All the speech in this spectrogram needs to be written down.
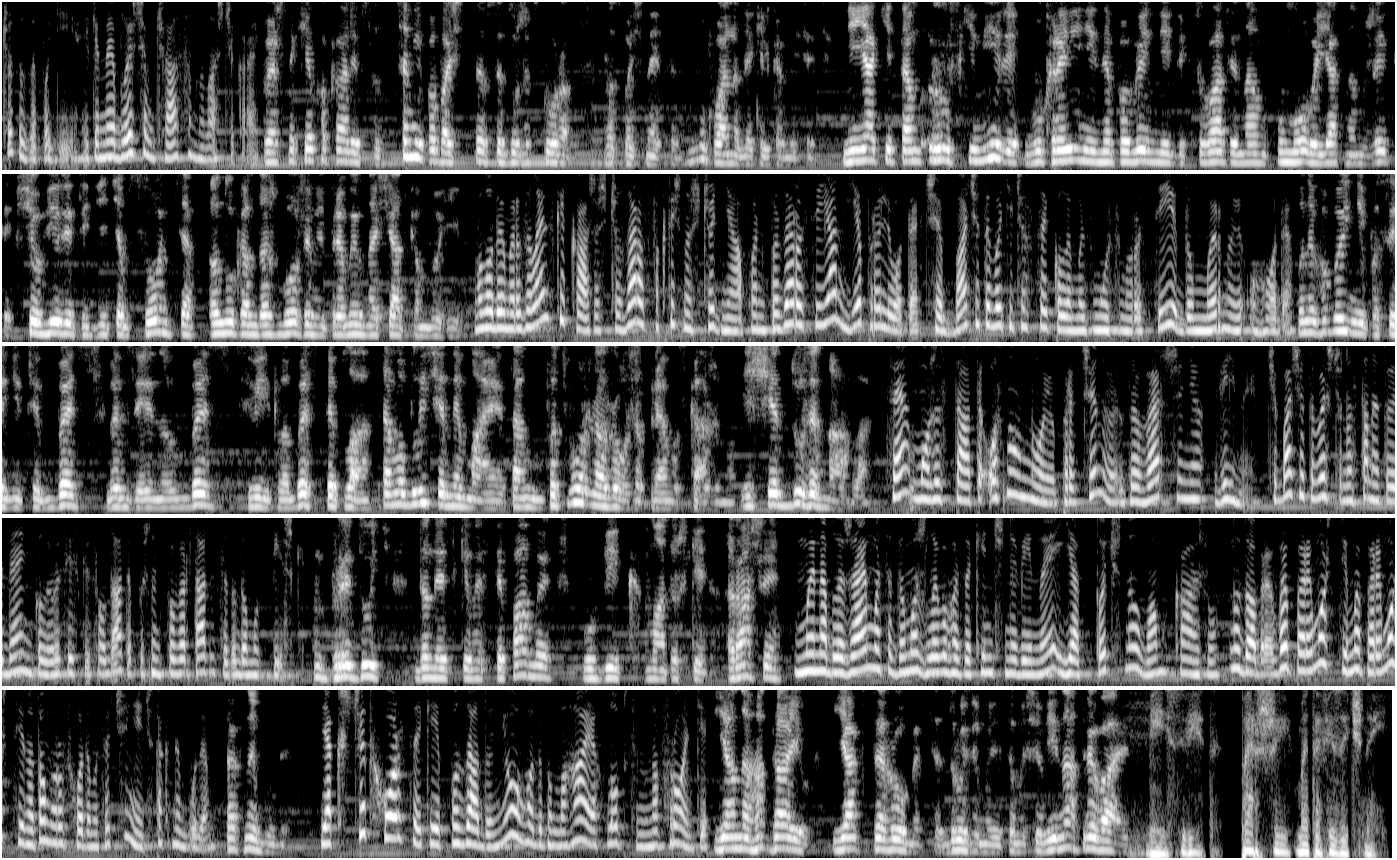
що це за події, які найближчим часом на нас чекають. Вершники апокаліпсу. Самі побачите, це все дуже скоро розпочнеться, буквально декілька місяців. Ніякі там руські міри в Україні не повинні диктувати нам умови, як нам жити, що вірити дітям сонця, онукам Дажбожим і прямим нащадкам богів. Володимир Зеленський каже, що зараз фактично щодня по НПЗ росіян є прильоти. Чи бачите ви ті часи, коли ми змусимо Росії до мирної угоди? Вони повинні посидіти без бензину, без світла, без тепла. Там обличчя немає, там потворна рожа, прямо скажемо, і ще дуже нагла. Це може стати основною причиною завершення війни. Чи бачите ви, що настане той день, коли російські солдати почнуть повертатися додому пішки? Бредуть донецькими степами у бік матушки Раші. Ми наближаємося до можливого закінчення війни. Я точно вам кажу. Ну добре, ви переможці, ми переможці. На тому розходимося. Чи ні? Чи так не буде? Так не буде. Як щит Хорса, який позаду нього допомагає хлопцям на фронті. Я нагадаю, як це робиться, друзі мої, тому що війна триває. Мій світ перший метафізичний.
